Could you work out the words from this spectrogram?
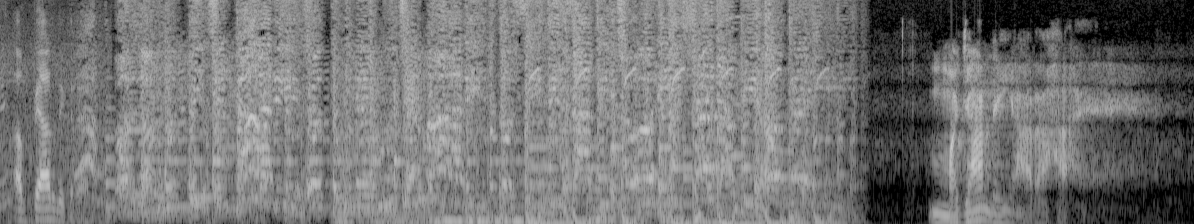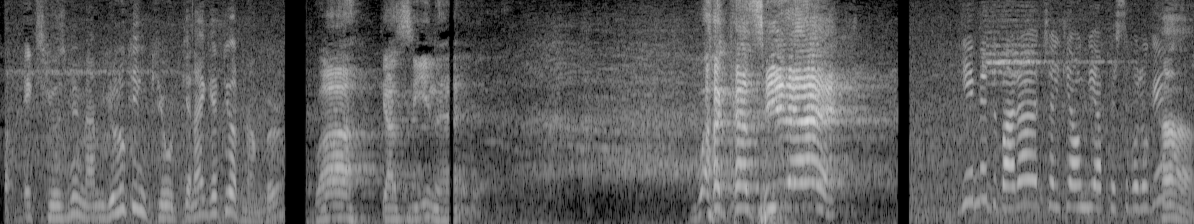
रहे? अब प्यार दिख रहा है। मज़ा नहीं आ रहा है। Excuse me ma'am you looking cute can I get your number वाह क्या सीन है? वाह क्या सीन है? ये मैं दोबारा चल के आऊँगी आप फिर से बोलोगे? हाँ हाँ।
